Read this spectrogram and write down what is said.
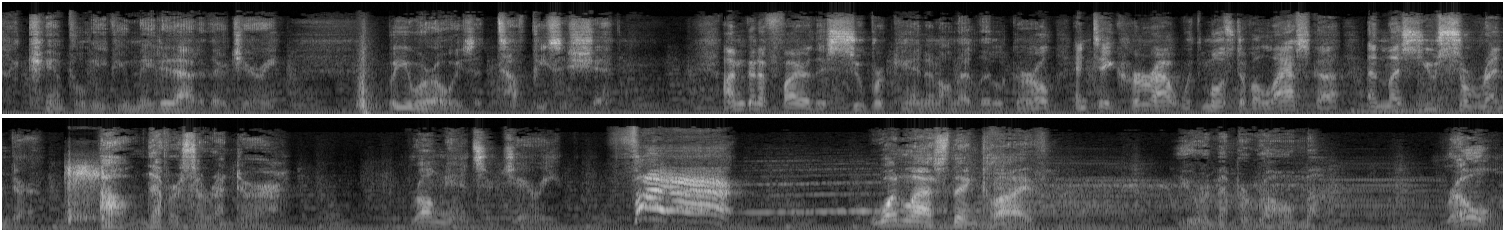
I can't believe you made it out of there, Jerry. But you were always a tough piece of shit. I'm gonna fire this super cannon on that little girl and take her out with most of Alaska unless you surrender. I'll never surrender. Wrong answer, Jerry. Fire! One last thing, Clive. You remember Rome? Rome?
